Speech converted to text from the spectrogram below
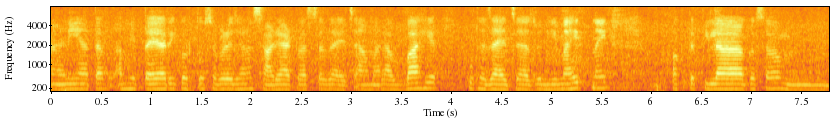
आणि आता आम्ही तयारी करतो सगळेजण साडेआठ वाजता जायचं आम्हाला बाहेर कुठं जायचं अजूनही माहीत नाही. फक्त तिला कसं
